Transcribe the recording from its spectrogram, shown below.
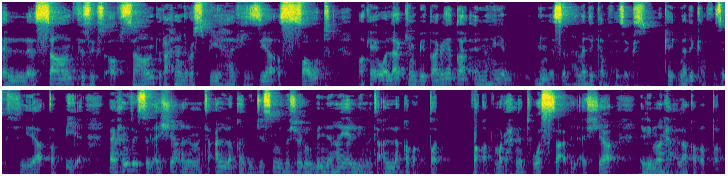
ال sound physics of sound راح ندرس بيها فيزياء الصوت. okay؟ ولكن بطريقة إنه هي من اسمها medical physics okay؟ medical physics فيزياء طبية. فراح ندرس الأشياء المتعلقه بالجسم البشري وبالنهاية اللي متعلقة بالطب. فقط ما راح نتوسع بالأشياء اللي ما لها علاقة بالطب.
